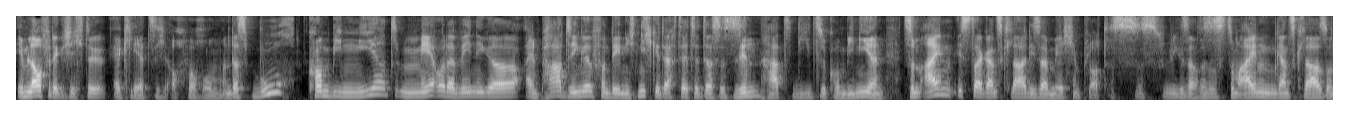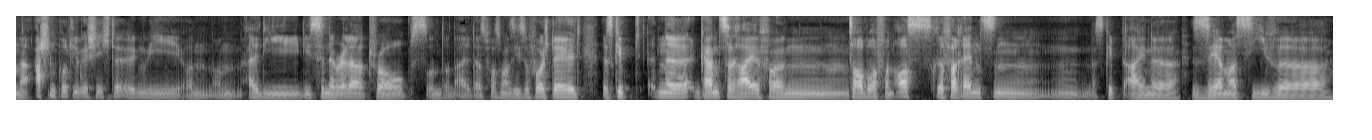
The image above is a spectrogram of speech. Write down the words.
Im Laufe der Geschichte erklärt sich auch warum. Und das Buch kombiniert mehr oder weniger ein paar Dinge, von denen ich nicht gedacht hätte, dass es Sinn hat, die zu kombinieren. Zum einen ist da ganz klar dieser Märchenplot. Das ist, wie gesagt, das ist zum einen ganz klar so eine Aschenputtelgeschichte irgendwie und, und all die, die Cinderella-Tropes und, und all das, was man sich so vorstellt. Es gibt eine ganze Reihe von Zauberer von Oz-Referenzen. Es gibt eine sehr massive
